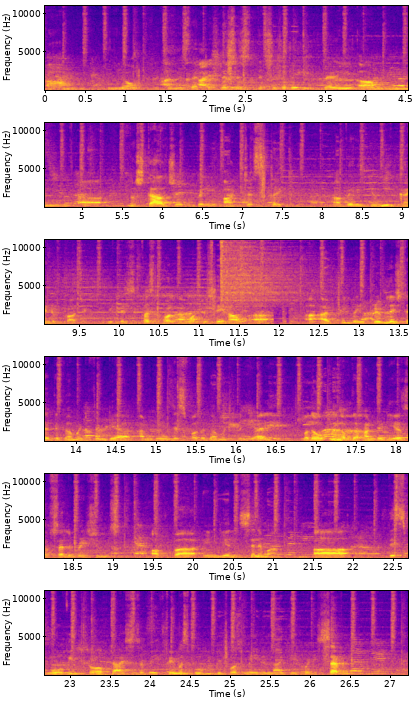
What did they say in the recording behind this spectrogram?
Um, know, the thing is that this is this is a very very um, uh, nostalgic, very artistic, a very unique kind of project. Because first of all, I want to say how uh, uh, I feel very privileged that the government of India. I'm doing this for the government of India for the opening of the hundred years of celebrations of uh, Indian cinema. Uh, this movie, Throw of Dice, is a very famous movie which was made in 1927.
